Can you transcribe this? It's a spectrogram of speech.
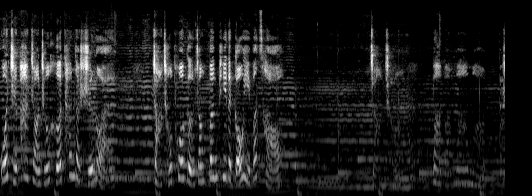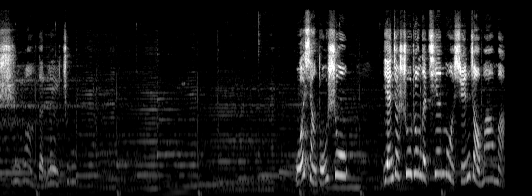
我只怕长成河滩的石卵，长成坡埂上分批的狗尾巴草，长成。失望的泪珠。我想读书，沿着书中的阡陌寻找妈妈。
